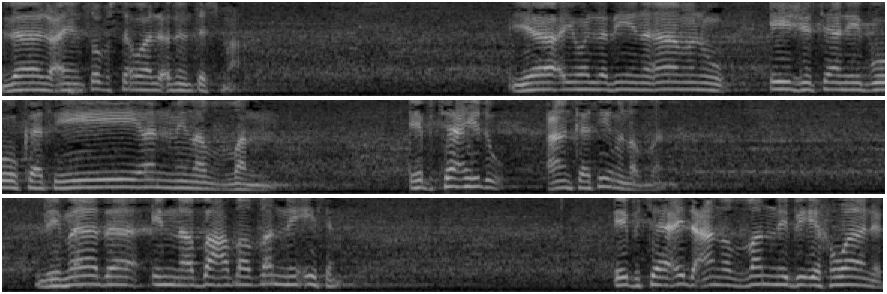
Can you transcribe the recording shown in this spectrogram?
لا العين تبصر ولا الأذن تسمع. يا أيها الذين آمنوا اجتنبوا كثيرا من الظن. ابتعدوا عن كثير من الظن. لماذا؟ إن بعض الظن إثم. ابتعد عن الظن بإخوانك.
